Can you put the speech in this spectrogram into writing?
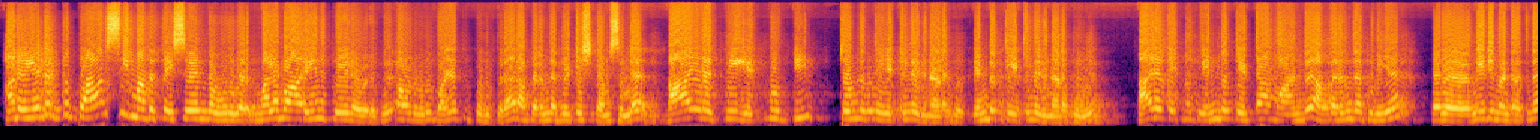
அதை எதிர்த்து பார்சி மதத்தை சேர்ந்த ஒருவர் மலபாரின்னு பேர் அவருக்கு. அவர் ஒரு வழக்கு கொடுக்கிறார். அப்ப இருந்த பிரிட்டிஷ் கவுன்சில்ல ஆயிரத்தி எட்நூத்தி தொண்ணூத்தி எட்டுல இது நடக்குது. எண்பத்தி எட்டுல இது நடக்குது. ஆயிரத்தி எட்நூத்தி எண்பத்தி எட்டாம் ஆண்டு அப்ப இருந்தக்கூடிய ஒரு நீதிமன்றத்துல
